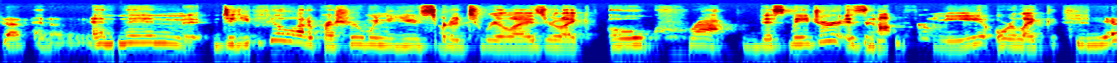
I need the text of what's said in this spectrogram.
definitely and then did you feel a lot of pressure when you started to realize you're like oh crap this major is not for me or like yeah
